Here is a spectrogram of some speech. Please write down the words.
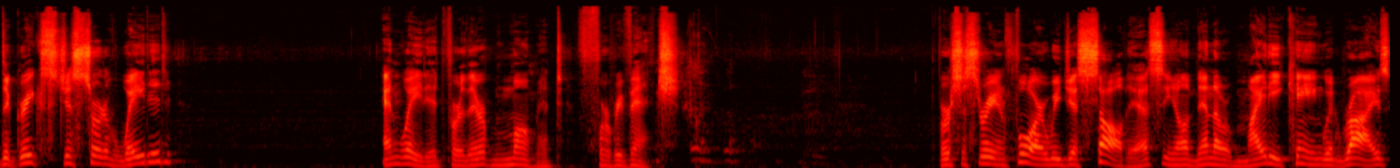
the Greeks just sort of waited and waited for their moment for revenge verses 3 and 4, we just saw this. You know, then a mighty king would rise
